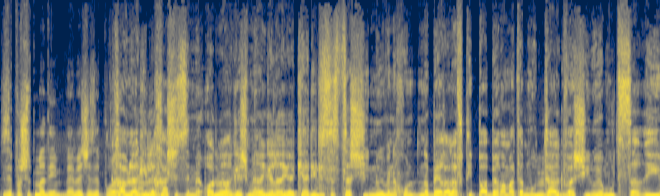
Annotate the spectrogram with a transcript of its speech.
זה פשוט מדהים, באמת שזה פרויקט. חייב להגיד. לך שזה מאוד מרגש מרגע לרגע, כי אדידס עשתה שינוי, ואנחנו נדבר עליו טיפה ברמת המותג והשינוי המוצרי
